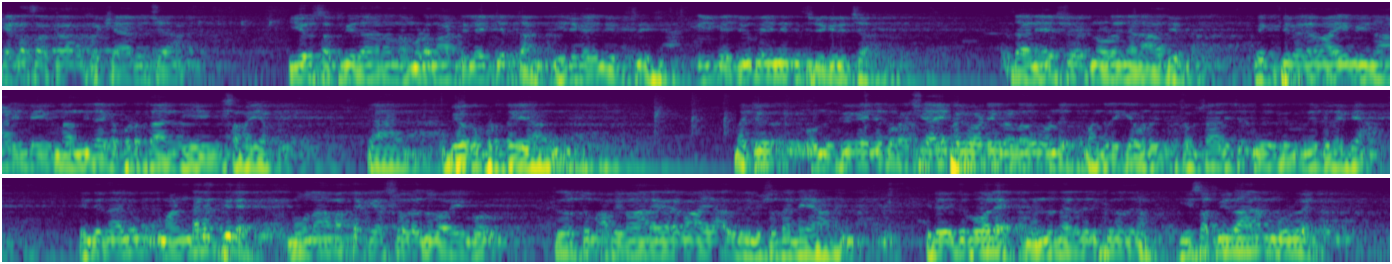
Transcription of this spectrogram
കേരള സർക്കാർ പ്രഖ്യാപിച്ച ഈ ഒരു സംവിധാനം നമ്മുടെ നാട്ടിലേക്ക് എത്താൻ ഈ കൈ നീട്ടി ഈ കൈ ഇരു നീട്ടി സ്വീകരിച്ച ധനേഷ് ചേട്ടനോട് ഞാൻ ആദ്യം വ്യക്തിപരമായും ഈ നാടിന്റെയും നന്ദി രേഖപ്പെടുത്താൻ ഈ സമയം ഞാൻ ഉപയോഗപ്പെടുത്തുകയാണ്. മറ്റ് ഒന്ന് ഇത് കഴിഞ്ഞ് തുടർച്ചയായ പരിപാടികളുള്ളത് കൊണ്ട് മന്ത്രിക്ക് അവിടെ സംസാരിച്ച് നീട്ടുന്നില്ല. എന്നിരുന്നാലും മണ്ഡലത്തിലെ മൂന്നാമത്തെ കേസോർ എന്ന് പറയുമ്പോൾ തീർത്തും അഭിമാനകരമായ ഒരു നിമിഷം തന്നെയാണ്. ഇത് ഇതുപോലെ നിന്ന് നിലനിൽക്കുന്നതിനും ഈ സംവിധാനം മുഴുവൻ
